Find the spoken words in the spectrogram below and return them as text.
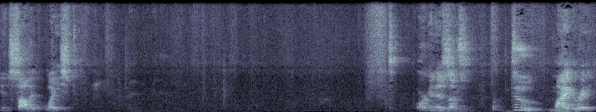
in solid waste. Organisms do migrate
